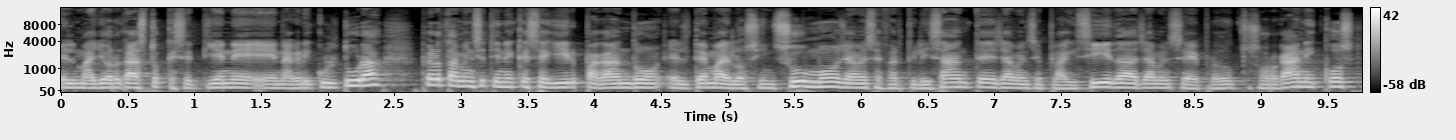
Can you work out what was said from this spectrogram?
el mayor gasto que se tiene en agricultura, pero también se tiene que seguir pagando el tema de los insumos, llámense fertilizantes, llámense plaguicidas, llámense productos orgánicos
